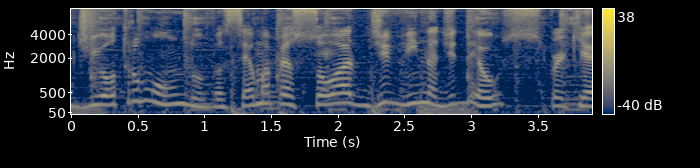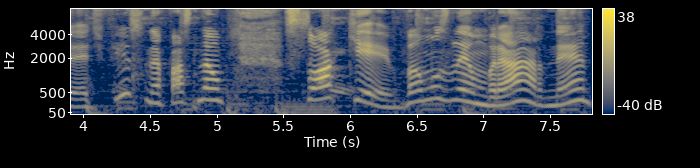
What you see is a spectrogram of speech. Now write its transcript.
de outro mundo. Você é uma pessoa divina de Deus, porque é difícil, não é fácil não. Só que vamos lembrar, né,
